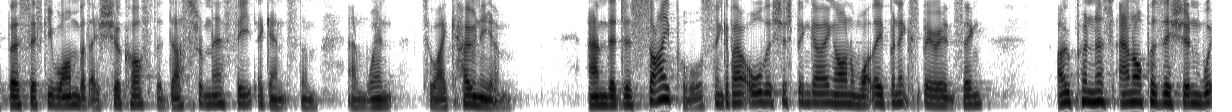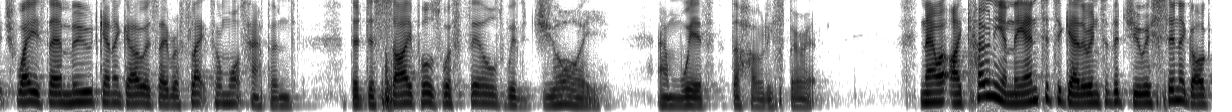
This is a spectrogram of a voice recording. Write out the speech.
Verse 51 But they shook off the dust from their feet against them and went to Iconium. And the disciples, think about all that's just been going on and what they've been experiencing openness and opposition. Which way is their mood going to go as they reflect on what's happened? The disciples were filled with joy and with the Holy Spirit. Now, at Iconium, they entered together into the Jewish synagogue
